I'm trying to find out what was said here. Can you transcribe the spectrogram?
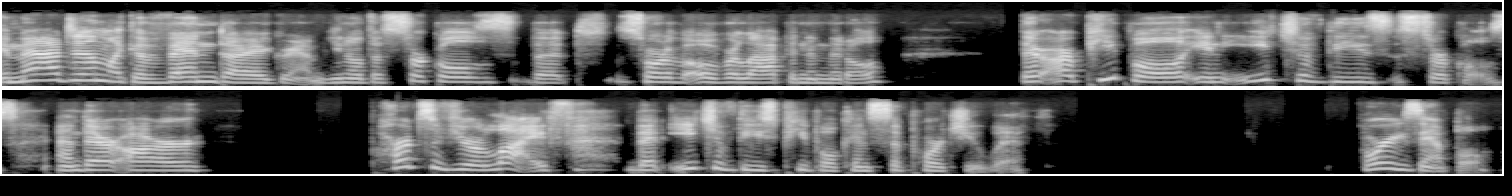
Imagine like a Venn diagram, you know, the circles that sort of overlap in the middle. There are people in each of these circles, and there are parts of your life that each of these people can support you with. For example,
